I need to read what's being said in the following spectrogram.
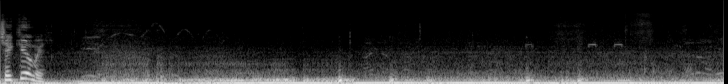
Çekiyor muyuz? Bir. Ver abi.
